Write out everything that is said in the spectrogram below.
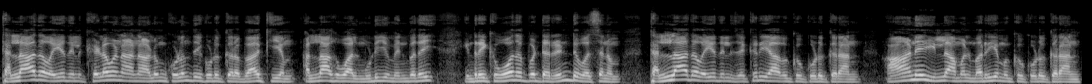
தள்ளாத வயதில் கிழவனானாலும் குழந்தை கொடுக்கிற பாக்கியம் அல்லாஹுவால் முடியும் என்பதை இன்றைக்கு ஓதப்பட்ட ரெண்டு வசனம். தள்ளாத வயதில் ஜக்கரியாவுக்கு கொடுக்கிறான். ஆணே இல்லாமல் மரியமுக்கு கொடுக்கிறான்.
